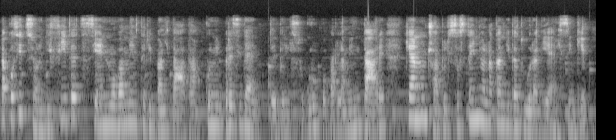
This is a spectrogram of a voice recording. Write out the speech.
la posizione di Fidesz si è nuovamente ribaltata, con il presidente del suo gruppo parlamentare che ha annunciato il sostegno alla candidatura di Helsinki.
